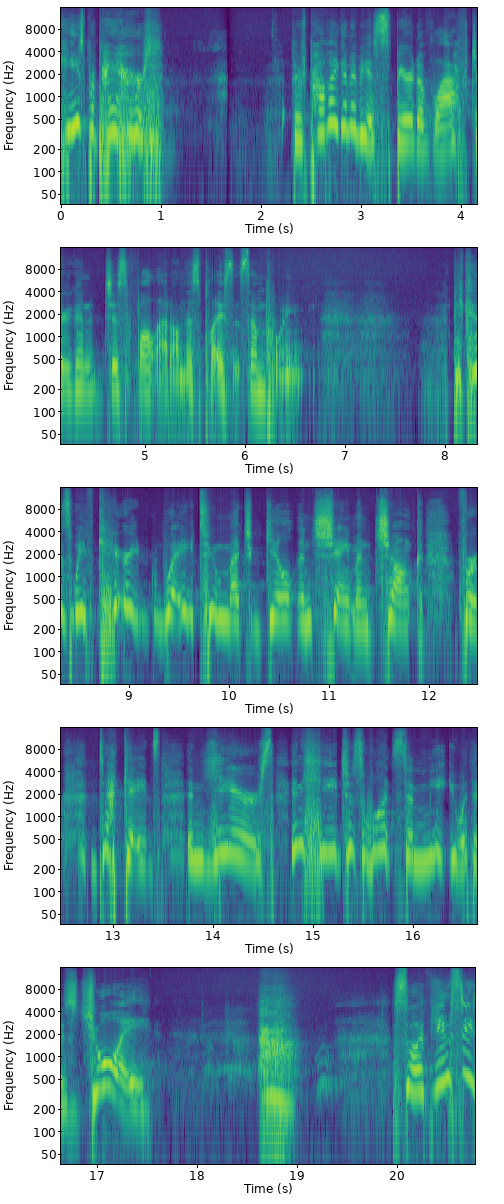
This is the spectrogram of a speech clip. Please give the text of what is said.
He's prepared. There's probably going to be a spirit of laughter going to just fall out on this place at some point because we've carried way too much guilt and shame and junk for decades and years, and He just wants to meet you with His joy. So if you see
